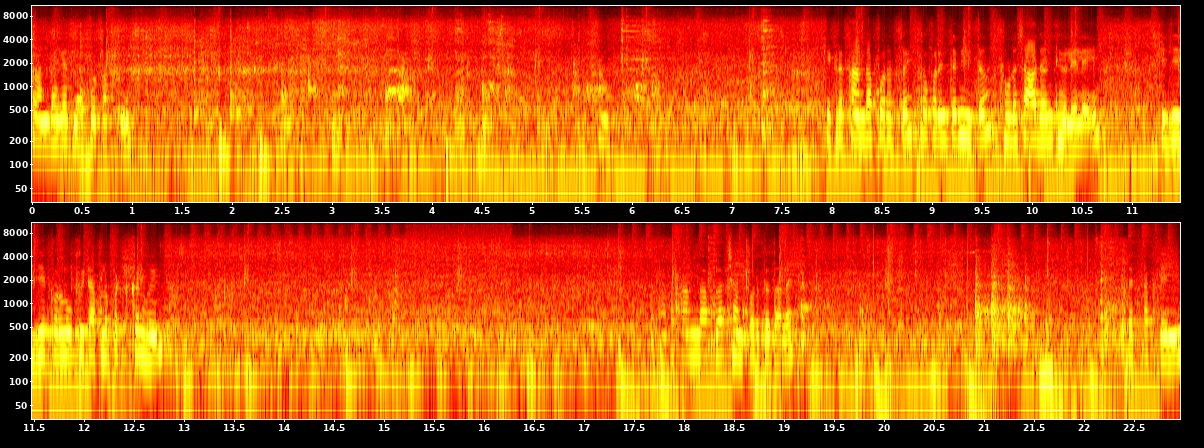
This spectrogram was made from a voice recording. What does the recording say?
कांदा घेतला तो टाकते. इकडं कांदा परततोय. तोपर्यंत मी इथं थोडंसं आदण ठेवलेलं आहे की जे जे करून उपीट आपलं पटकन होईल. आता कांदा आपला छान परतत आला आहे त्यात टाकते मी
